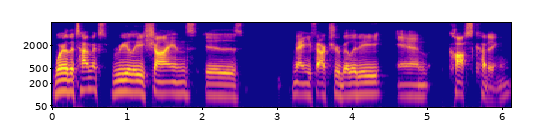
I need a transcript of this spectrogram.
where the Timex really shines is manufacturability and cost cutting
